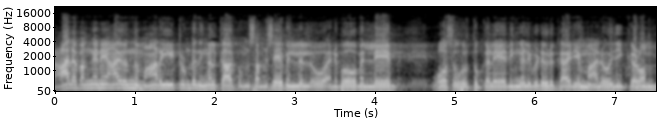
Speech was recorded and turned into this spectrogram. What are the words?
കാലം അങ്ങനെ ആയൊന്ന് മാറിയിട്ടുണ്ട് നിങ്ങൾക്കാർക്കും സംശയമില്ലല്ലോ അനുഭവമല്ലേ? ഓ സുഹൃത്തുക്കളെ നിങ്ങൾ ഇവിടെ ഒരു കാര്യം ആലോചിക്കണം.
